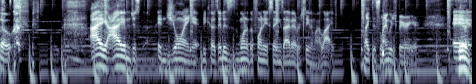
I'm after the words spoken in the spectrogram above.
So I I am just enjoying it because it is one of the funniest things I've ever seen in my life. Like this language barrier. And Yeah.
